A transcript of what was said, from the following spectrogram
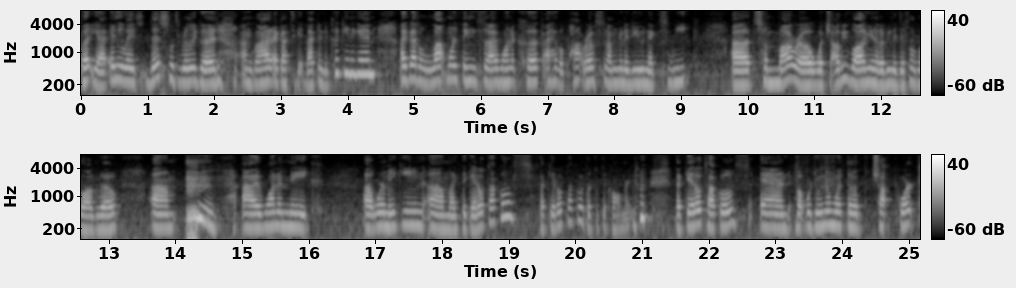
But yeah, anyways, this was really good. I'm glad I got to get back into cooking again. I got a lot more things that I want to cook. I have a pot roast that I'm going to do next week. Uh, tomorrow, which I'll be vlogging, that'll be in a different vlog though. Um, I want to make, uh, we're making um, like taquero tacos. Taquero tacos, that's what they call them, right? taquero tacos. And, but we're doing them with the chopped pork.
